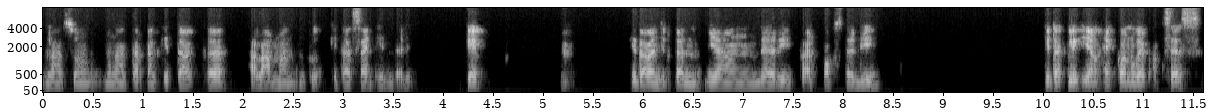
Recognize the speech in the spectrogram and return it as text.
langsung mengantarkan kita ke halaman untuk kita sign in tadi. Oke. Kita lanjutkan yang dari Firefox tadi. Kita klik yang icon web access.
